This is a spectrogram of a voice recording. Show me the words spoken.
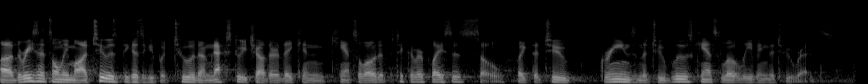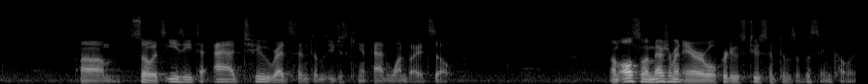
Uh, the reason it's only mod 2 is because if you put two of them next to each other, they can cancel out at particular places. So like the two greens and the two blues cancel out, leaving the two reds. Um, so it's easy to add two red symptoms, you just can't add one by itself. Um, also, a measurement error will produce two symptoms of the same color.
